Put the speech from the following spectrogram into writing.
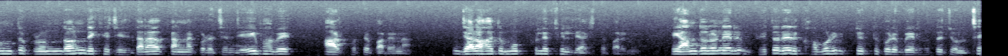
অন্তক্রন্দন দেখেছি, তারা কান্না করেছেন যে এইভাবে আর হতে পারে না। যারা হয়তো মুখ খুলে ফিল্ডে আসতে পারেনি। এই আন্দোলনের ভেতরের খবর একটু একটু করে বের হতে চলছে।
